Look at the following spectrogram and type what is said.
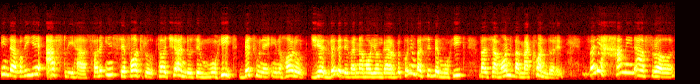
این در واقع یه اصلی هست. حالا این صفات رو تا چه اندازه محیط بتونه اینها رو جلوه بده و نمایانگر بکنه بسته به محیط و زمان و مکان داره. ولی همین افراد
